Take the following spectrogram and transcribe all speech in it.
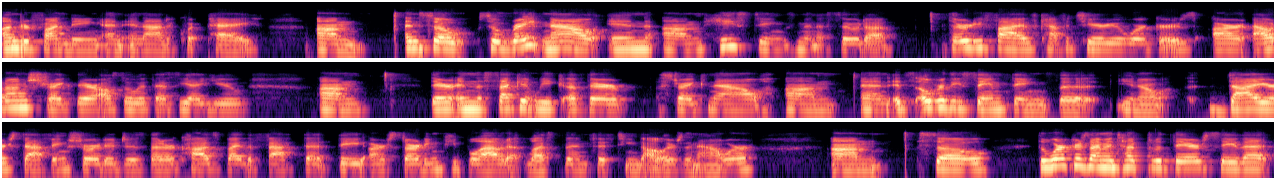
underfunding and inadequate pay. Um, and so, so right now in um, Hastings, Minnesota, 35 cafeteria workers are out on strike there, also with SEIU. They're in the second week of their strike now um, and it's over these same things the you know dire staffing shortages that are caused by the fact that they are starting people out at less than $15 an hour. Um, so the workers i'm in touch with there say that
